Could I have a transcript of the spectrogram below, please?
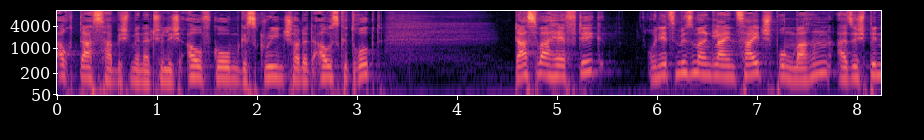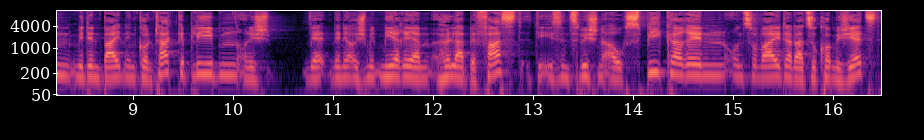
auch das habe ich mir natürlich aufgehoben, gescreenshottet, ausgedruckt. Das war heftig. Und jetzt müssen wir einen kleinen Zeitsprung machen. Also ich bin mit den beiden in Kontakt geblieben und ich, wenn ihr euch mit Miriam Höller befasst, die ist inzwischen auch Speakerin und so weiter, dazu komme ich jetzt.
